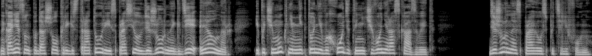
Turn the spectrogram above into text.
Наконец он подошел к регистратуре и спросил у дежурной, где Элнер и почему к ним никто не выходит и ничего не рассказывает — Дежурная справилась по телефону.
